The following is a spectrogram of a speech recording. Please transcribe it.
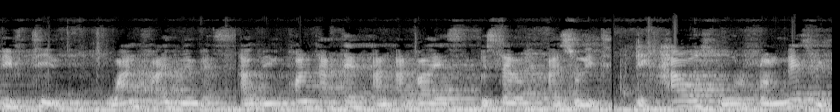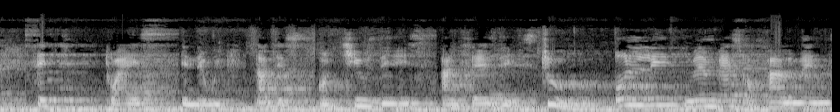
15, one five members have been contacted and advised to self-isolate. The House will from next week sit twice in a week. That is on Tuesdays and Thursdays. Two, only members of parliament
